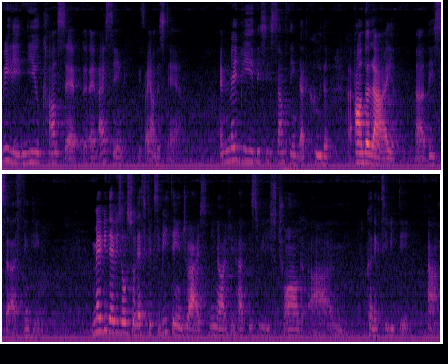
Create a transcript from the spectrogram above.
really new concept. And I think, if I understand, and maybe this is something that could uh, underlie uh, this uh, thinking. Maybe there is also less flexibility in drives, you know, if you have this really strong um, connectivity. Um,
